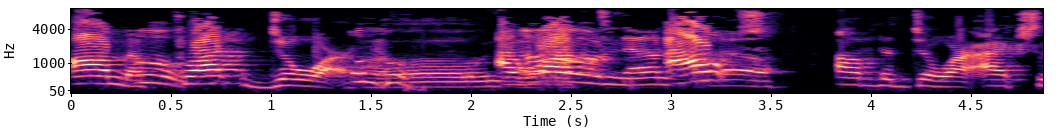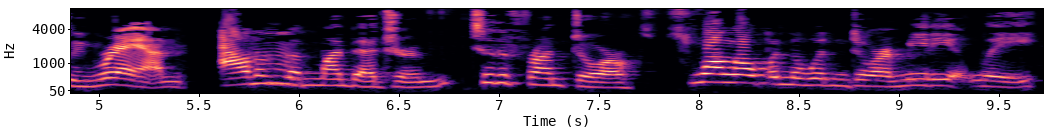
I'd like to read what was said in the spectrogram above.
on the Oh. front door. Oh, no. I walked Oh, no, no, out no. Of the door. I actually ran out of Hmm. the, my bedroom to the front door, swung open the wooden door immediately,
